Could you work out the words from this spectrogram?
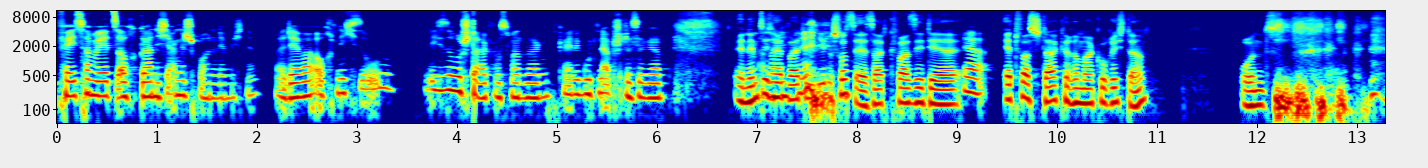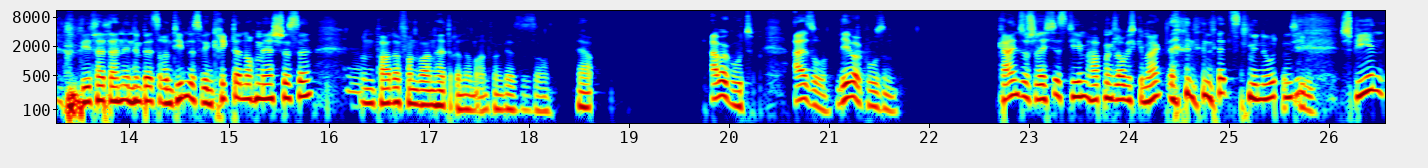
Face haben wir jetzt auch gar nicht angesprochen, nämlich, ne? Weil der war auch nicht so, nicht so stark, muss man sagen. Keine guten Abschlüsse gehabt. Er nimmt sich halt weiter jeden Schuss. Er ist halt quasi der ja. etwas stärkere Marco Richter und wird halt dann in einem besseren Team, deswegen kriegt er noch mehr Schüsse ja. und ein paar davon waren halt drin am Anfang der Saison. Ja. Aber gut, also Leverkusen kein so schlechtes Team, hat man, glaube ich, gemerkt in den letzten Minuten. Team. Spielen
